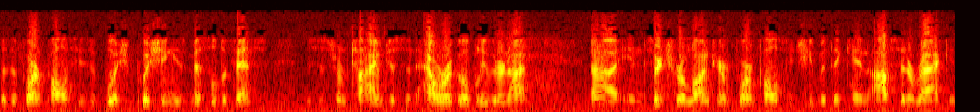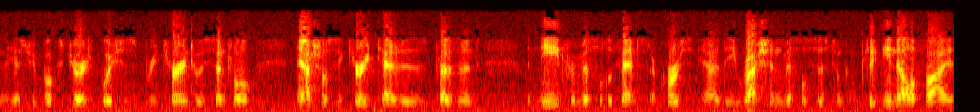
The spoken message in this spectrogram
with the foreign policies of Bush pushing his missile defense. This is from time just an hour ago, believe it or not. Uh, in search for a long-term foreign policy achievement that can offset Iraq in the history books, George Bush has returned to a central national security tenet as president, the need for missile defense. And of course, uh, the Russian missile system completely nullifies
